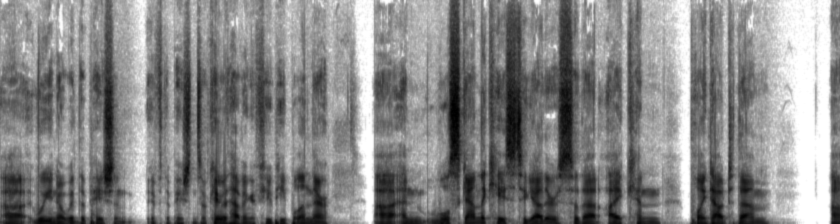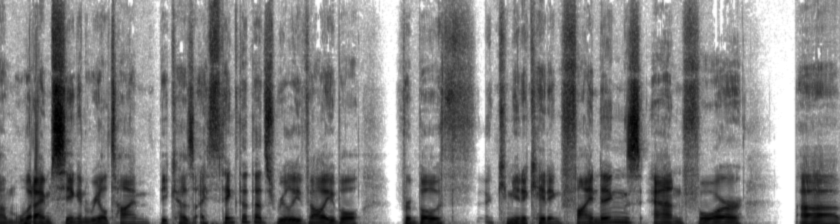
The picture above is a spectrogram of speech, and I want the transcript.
uh, well, you know, with the patient, if the patient's okay with having a few people in there, uh, and we'll scan the case together so that I can point out to them um, what I'm seeing in real time because I think that that's really valuable for both communicating findings and for uh,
